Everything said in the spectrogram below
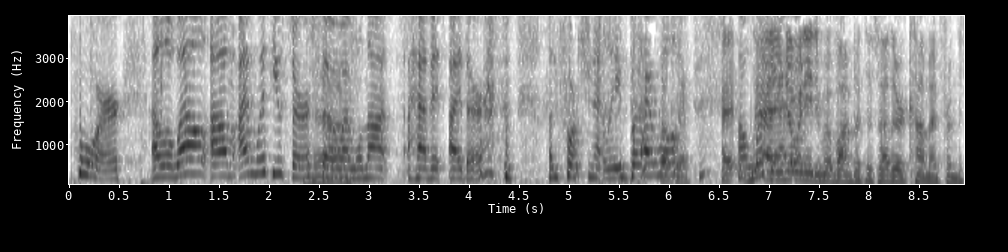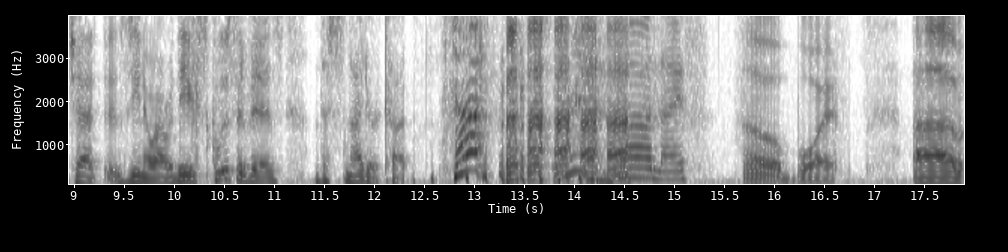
poor. LOL. Um, I'm with you, sir. So I will not have it either, unfortunately. But I will. Okay. I, I'll we- look I know it. we need to move on, but this other comment from the chat, Zeno Hour, the exclusive is the Snyder cut. Oh, nice. Oh boy. Um,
